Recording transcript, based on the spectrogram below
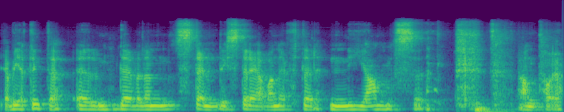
jag vet inte. Eh, det är väl en ständig strävan efter nyans, antar jag.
